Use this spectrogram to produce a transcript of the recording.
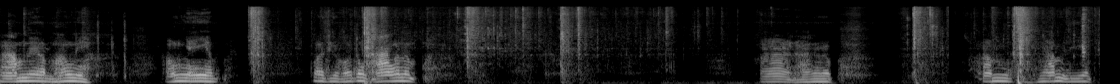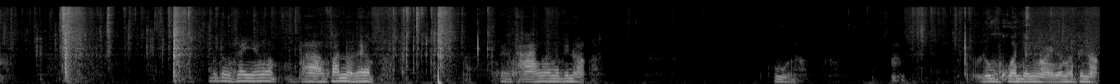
งามเลยครับหางนี่หางใหญ่ครับว่าที่เขาต้องทางกันครับอ่าทางครับงามงามดีครับไม่ต้องใส่หยังครับผ่าฟันเอาเลยครับเป็นทางกันนะพี่น้องอู้ลุ่มควรจังหน่อยนะมาพี่น้อง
